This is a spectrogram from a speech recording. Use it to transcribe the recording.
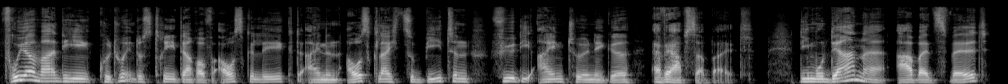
Früher war die Kulturindustrie darauf ausgelegt, einen Ausgleich zu bieten für die eintönige Erwerbsarbeit. Die moderne Arbeitswelt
